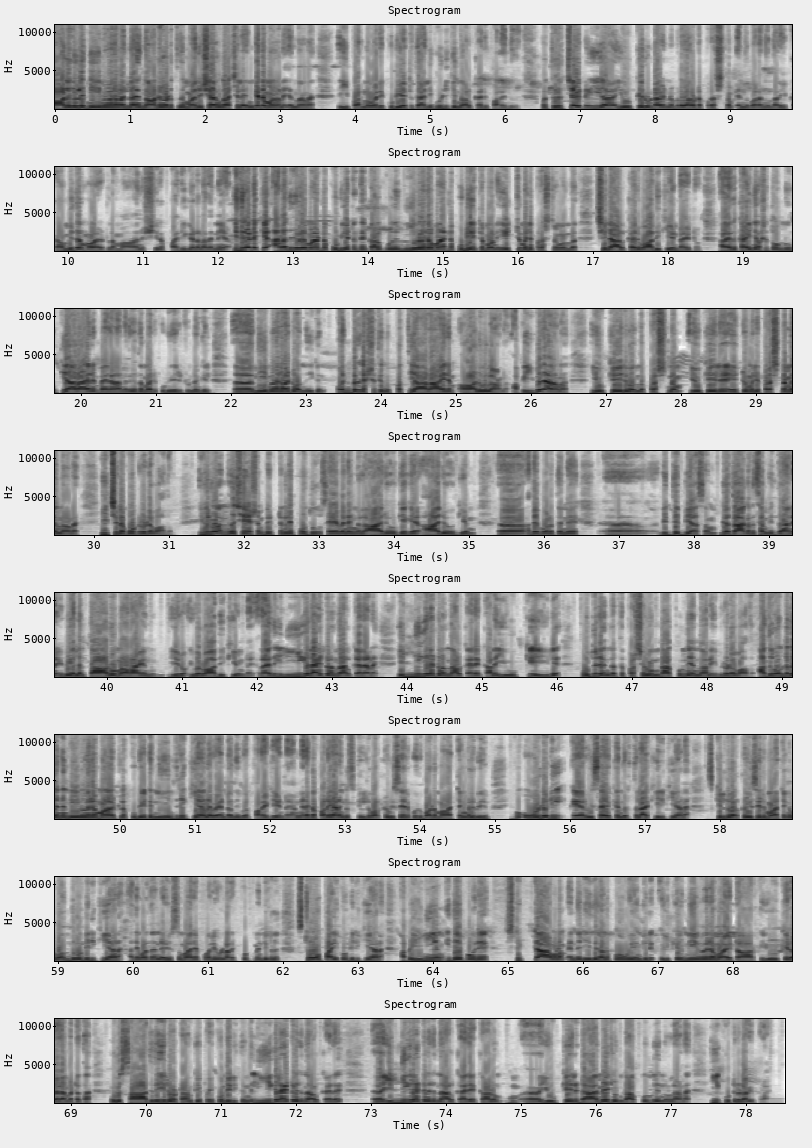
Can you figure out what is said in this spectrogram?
ആളുകളെ നിയമപരമല്ലാതെ നാട് കടത്തുന്നത് മനുഷ്യാവകാശ ലംഘനമാണ് എന്നാണ് ഈ പറഞ്ഞ പോലെ കുടിയേറ്റത്തെ അനുകൂലിക്കുന്ന ആൾക്കാർ പറയുന്നത്. അപ്പോൾ തീർച്ചയായിട്ടും ഈ യു കെയിൽ ഉണ്ടാകുന്ന പ്രധാനപ്പെട്ട പ്രശ്നം എന്ന് പറയുന്നത് ഈ കമിതമായിട്ടുള്ള മാനുഷിക പരിഗണന തന്നെയാണ്. ഇതിനിടയ്ക്ക് അനധികൃതമായിട്ടുള്ള കുടിയേറ്റത്തെക്കാൾ കൂടുതൽ നിയമപരമായിട്ടുള്ള കുടിയേറ്റമാണ് ഏറ്റവും വലിയ പ്രശ്നമെന്ന് ചില ആൾക്കാർ വാദിക്കുകയുണ്ടായിട്ടോ. അതായത് കഴിഞ്ഞ വർഷം തൊണ്ണൂറ്റി ആറായിരം പേരാണ് അനധികൃതമായിട്ട് കുടിയേറിയിട്ടുണ്ടെങ്കിൽ നിയമപരമായിട്ട് വന്നിരിക്കുന്ന ഒൻപത് ലക്ഷത്തി മുപ്പത്തി ആറായിരം ആളുകളാണ്. അപ്പോൾ ഇവരാണ് യു കെയിൽ വന്ന പ്രശ്നം യു കെയിലെ ഏറ്റവും വലിയ പ്രശ്നം എന്നാണ് ഈ ചില കൂട്ടരുടെ വാദം. ഇവർ വന്നതിന് ശേഷം ബ്രിട്ടനിലെ പൊതു സേവനങ്ങൾ ആരോഗ്യ ആരോഗ്യം അതേപോലെ തന്നെ വിദ്യാഭ്യാസം ഗതാഗത സംവിധാനം ഇവയെല്ലാം താറുമാറായെന്നും ഇവർ- ഇവർ വാദിക്കുകയുണ്ടായി. അതായത് ലീഗലായിട്ട് വന്ന ആൾക്കാരാണ്. ഇല്ലീഗലായിട്ട് വന്ന ആൾക്കാരെക്കാൾ യു കെയിൽ പൊതുരംഗത്ത് പ്രശ്നം ഉണ്ടാക്കുന്നു എന്നാണ് ഇവരുടെ വാദം. അതുകൊണ്ട് തന്നെ നിയമപരമായിട്ടുള്ള കുടിയേറ്റം നിയന്ത്രിക്കുകയാണ് വേണ്ടതെന്ന് ഇവർ പറയുകയുണ്ടായി. അങ്ങനെയൊക്കെ പറയുകയാണെങ്കിൽ സ്കിൽഡ് വർക്കർ വിസയിലൊക്കെ ഒരുപാട് മാറ്റങ്ങൾ വരും. ഇപ്പോൾ ഓൾറെഡി കെയർ വിസയൊക്കെ നിർത്തലാക്കിയിരിക്കുകയാണ്. സ്കിൽഡ് വർക്കർ വിസയിൽ മാറ്റങ്ങൾ വന്നുകൊണ്ടിരിക്കുകയാണ്. അതേപോലെ തന്നെ നഴ്സുമാരെ പോലെയുള്ള റിക്രൂട്ട്മെന്റുകൾ സ്റ്റോപ്പ് ആയിക്കൊണ്ടിരിക്കുകയാണ്. അപ്പോൾ ഇനിയും ഇതേപോലെ സ്ട്രിക്റ്റ് ആവണം എന്ന രീതിയിലാണ് പോവുകയെങ്കിൽ ഒരിക്കലും നിയമപരമായിട്ട് ആർക്ക് യു കെയിൽ വരാൻ പറ്റാത്ത ഒരു സാധ്യതയിലോട്ടാണ് യു കെ പോയിക്കൊണ്ടിരിക്കുന്നത്. ലീഗലായിട്ട് വരുന്ന ആൾക്കാർ ഇല്ലീഗലായിട്ട് വരുന്ന ആൾക്കാരെക്കാളും യു കെയിൽ ഡാമേജ് ഉണ്ടാക്കുന്നു എന്നുള്ളതാണ് ഈ കൂട്ടരുടെ അഭിപ്രായം.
